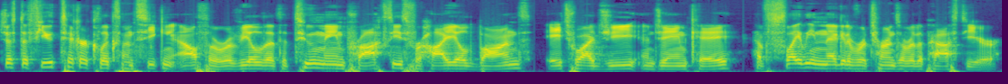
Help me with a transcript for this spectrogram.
Just a few ticker clicks on Seeking Alpha reveal that the two main proxies for high yield bonds, HYG and JNK, have slightly negative returns over the past year.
